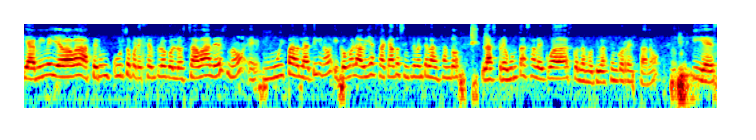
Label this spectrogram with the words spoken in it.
que a mí me llevaba a hacer un curso, por ejemplo, con los chavales, ¿no? Eh, muy paulatino y cómo lo había sacado simplemente lanzando las preguntas adecuadas con la motivación correcta, ¿no? Y es,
